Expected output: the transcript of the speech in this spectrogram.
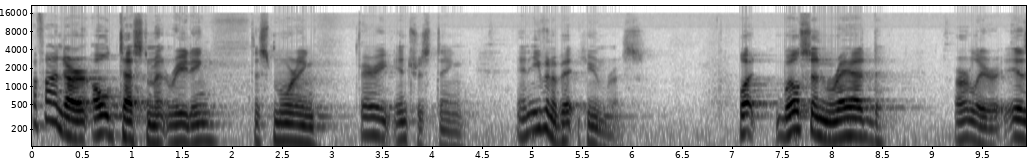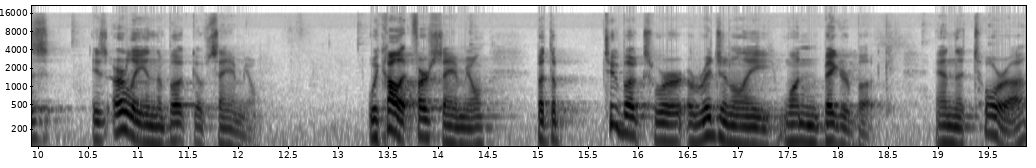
I find our Old Testament reading this morning very interesting and even a bit humorous. What Wilson read earlier is, is early in the book of Samuel. We call it First Samuel, but the two books were originally one bigger book, and the Torah,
